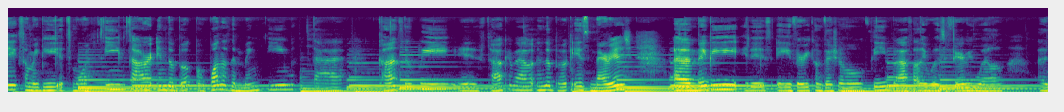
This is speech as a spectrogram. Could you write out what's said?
Topics or maybe it's more themes that are in the book but one of the main themes that constantly is talked about in the book is marriage. Uh, maybe it is a very conventional theme but i thought it was very well uh,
